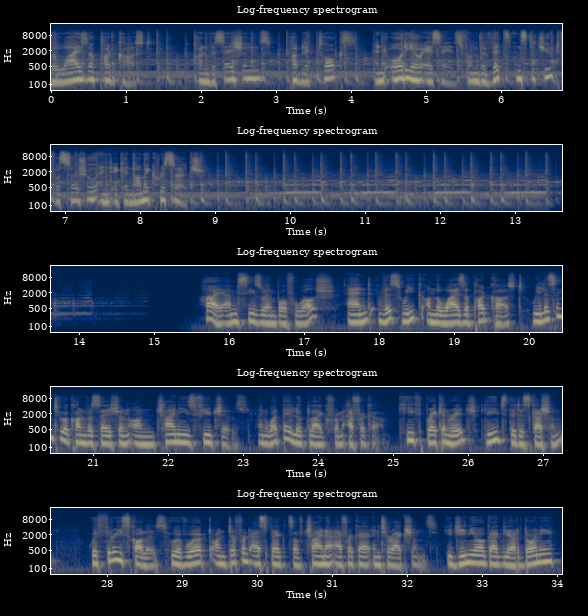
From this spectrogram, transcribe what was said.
The Wiser Podcast conversations, public talks, and audio essays from the WITS Institute for Social and Economic Research. Hi, I'm Sizwe Mpofu Walsh, and this week on the Wiser podcast, we listen to a conversation on Chinese futures and what they look like from Africa. Keith Breckenridge leads the discussion with three scholars who have worked on different aspects of China Africa interactions Iginio Gagliardone,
